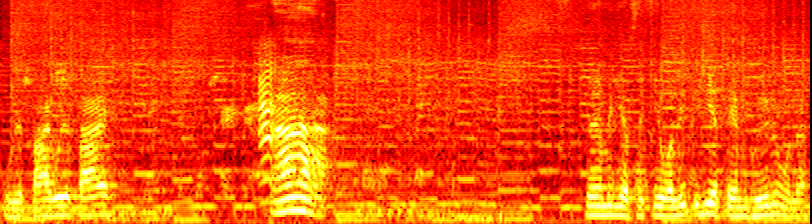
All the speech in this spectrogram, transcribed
กูจะตายกูจะตาย อ่า เดินไปเหยียบสกิลวอลิสไอ้เหี้ยเต็มพื้นหมดแล้ว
